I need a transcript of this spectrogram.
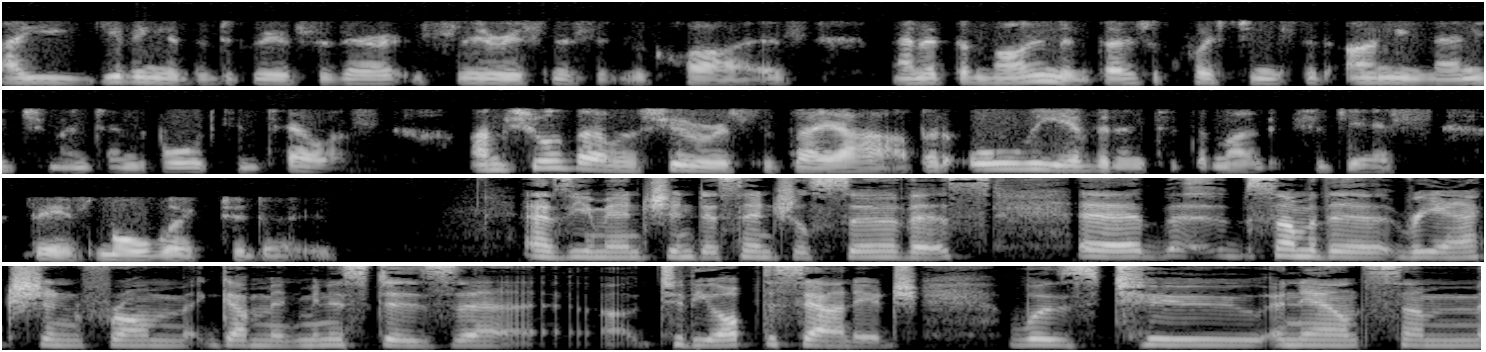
Are you giving it the degree of seriousness it requires? And at the moment, those are questions that only management and the board can tell us. I'm sure they'll assure us that they are, but all the evidence at the moment suggests there's more work to do as you mentioned, essential service. Uh, some of the reaction from government ministers uh, to the Optus outage was to announce some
